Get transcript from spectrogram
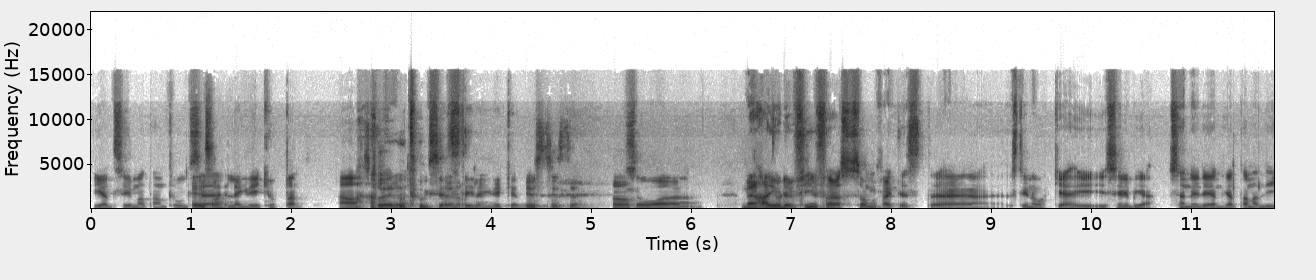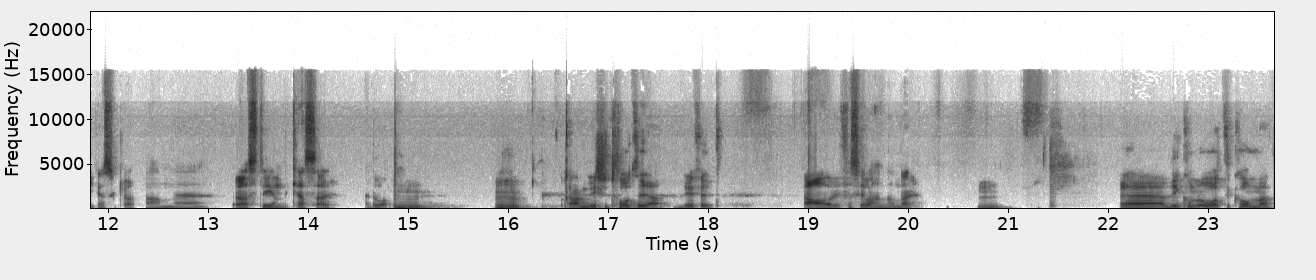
I och med att han tog sig längre i kuppen. Ja, så är det. han tog sig ett steg längre i kuppen. Just, just det. Ja. Så, eh, men han gjorde en fin förra säsong faktiskt, eh, Sten-Åke i, i Serie B. Sen är det en helt annan liga såklart. Han eh, öste in kassar då. Mm. Mm. Ja, men det är 22-10. Det är fint. Ja, vi får se vad han landar. Mm. Eh, vi kommer återkomma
